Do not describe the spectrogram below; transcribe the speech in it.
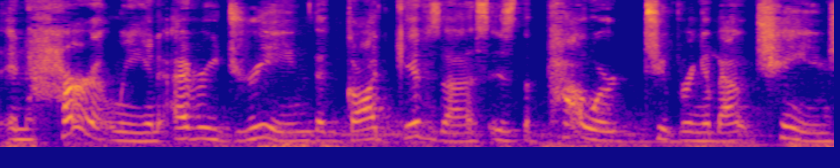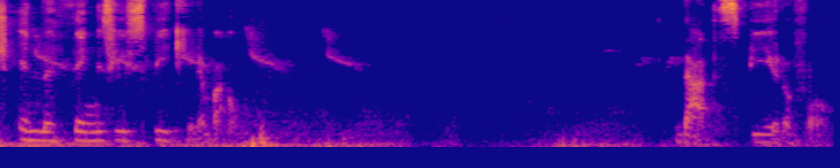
inherently in every dream that god gives us is the power to bring about change in the things he's speaking about that's beautiful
